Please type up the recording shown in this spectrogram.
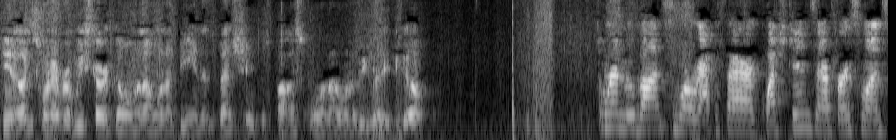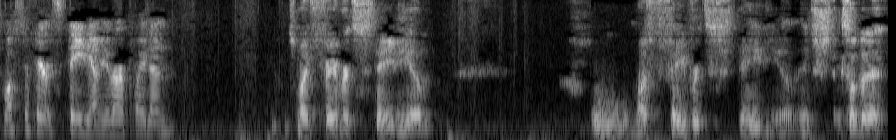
you know, just whenever we start going, I want to be in as best shape as possible and I want to be ready to go. So we're gonna move on to more rapid fire questions. And our first one's what's your favorite stadium you've ever played in? It's my favorite stadium. Ooh, my favorite stadium. Interesting. So the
